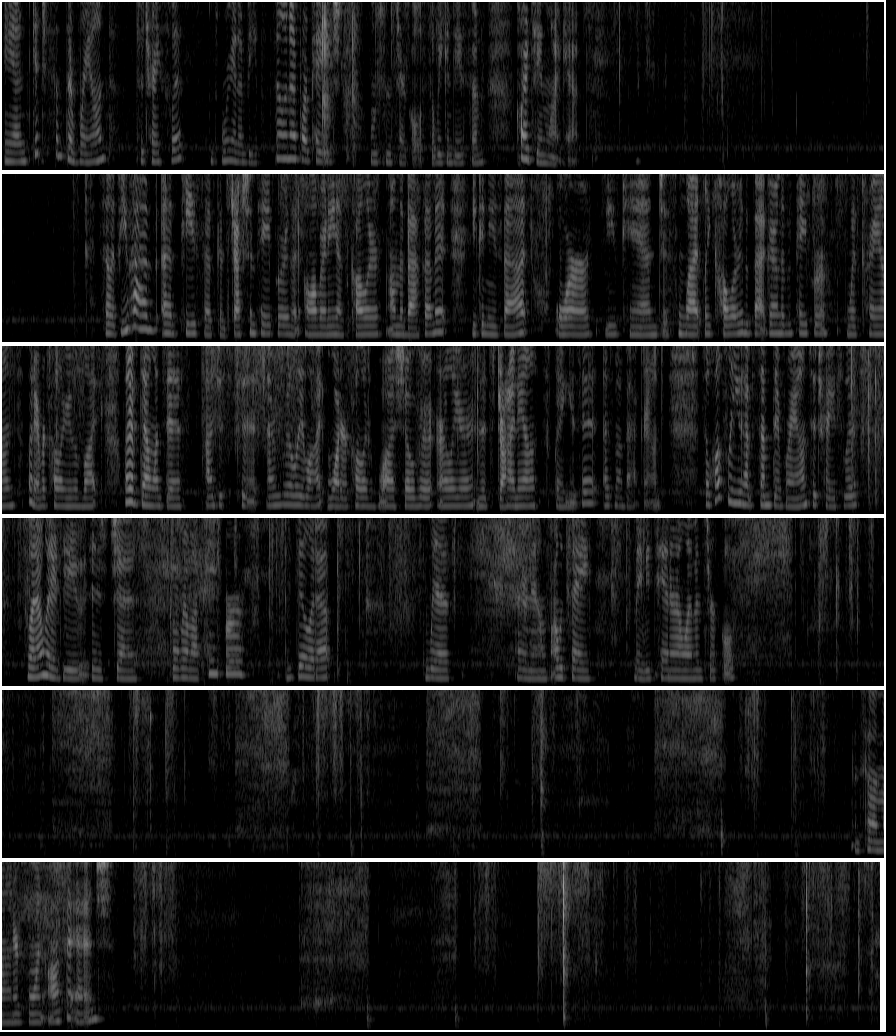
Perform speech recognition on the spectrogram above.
and get you something round to trace with. We're going to be filling up our page with some circles so we can do some cartoon-like cats. So if you have a piece of construction paper that already has color on the back of it, you can use that or you can just lightly color the background of the paper with crayons, whatever color you would like. What I've done with this, I just put a really light watercolor wash over it earlier and it's dry now, so I'm going to use it as my background. So hopefully you have something brown to trace with. So what I'm going to do is just go around my paper and fill it up with, I don't know, I would say maybe 10 or 11 circles. Some of mine are going off the edge.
